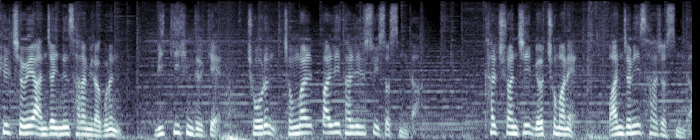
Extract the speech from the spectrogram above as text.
휠체어에 앉아 있는 사람이라고는 믿기 힘들게 조얼은 정말 빨리 달릴 수 있었습니다. 탈출한 지 몇 초 만에 완전히 사라졌습니다.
